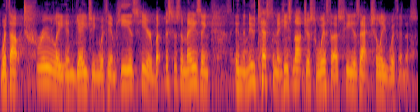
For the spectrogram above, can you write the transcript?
without truly engaging with him he is here but this is amazing in the new testament he's not just with us he is actually within us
